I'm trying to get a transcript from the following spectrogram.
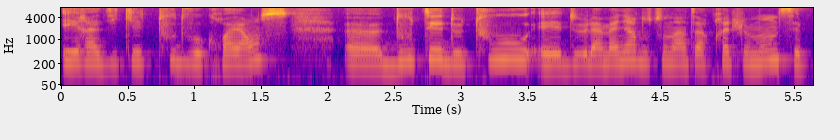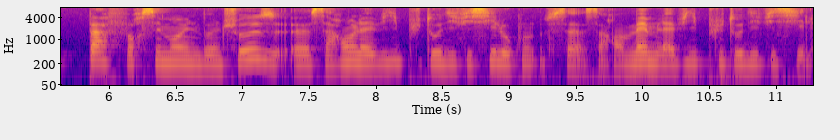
éradiquer toutes vos croyances. Euh, douter de tout et de la manière dont on interprète le monde, c'est pas forcément une bonne chose. Euh, ça rend la vie plutôt difficile, ça, rend même la vie plutôt difficile.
